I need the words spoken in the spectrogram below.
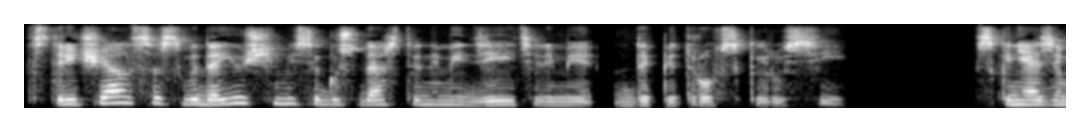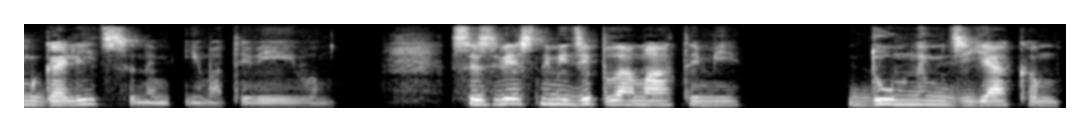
встречался с выдающимися государственными деятелями допетровской Руси, с князем Голицыным и Матвеевым, с известными дипломатами, думным дьяком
